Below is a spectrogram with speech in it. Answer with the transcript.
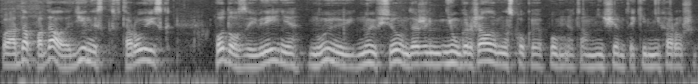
подал, подал один иск, второй иск, подал заявление, ну и, ну и все, он даже не угрожал им, насколько я помню, там ничем таким нехорошим.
